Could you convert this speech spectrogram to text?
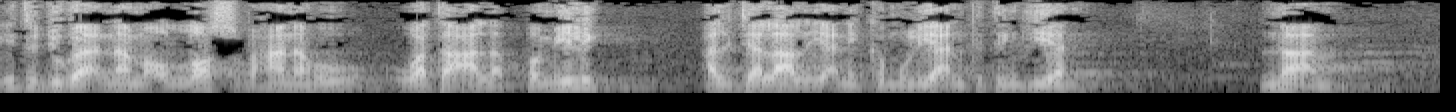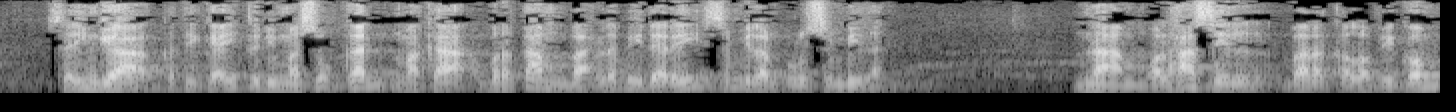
itu juga nama Allah Subhanahu wa taala pemilik Al Jalal yakni kemuliaan ketinggian. Naam. Sehingga ketika itu dimasukkan maka bertambah lebih dari 99 Naam. Walhasil barakallahu fikum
